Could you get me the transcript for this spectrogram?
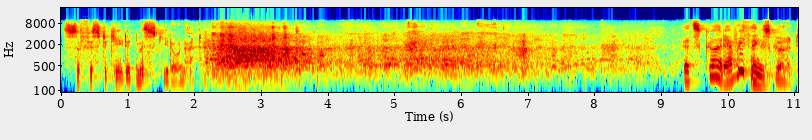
sophisticated mosquito net. it's good. Everything's good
